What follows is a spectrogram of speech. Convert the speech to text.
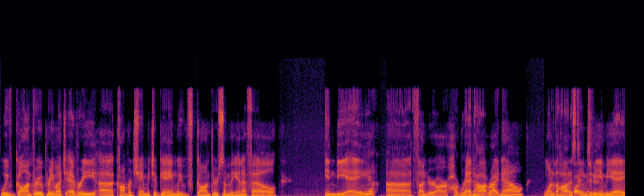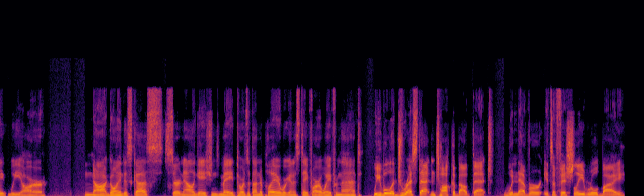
we've gone through pretty much every uh, conference championship game. We've gone through some of the NFL, NBA. Uh, Thunder are red hot right now. One of the hottest by teams in the. NBA. We are not going to discuss certain allegations made towards a Thunder player. We're going to stay far away from that. We will address that and talk about that whenever it's officially ruled by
